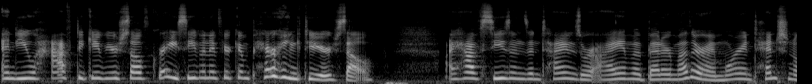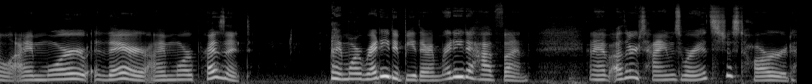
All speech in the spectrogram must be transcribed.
And you have to give yourself grace, even if you're comparing to yourself. I have seasons and times where I am a better mother. I'm more intentional. I'm more there. I'm more present. I'm more ready to be there. I'm ready to have fun. And I have other times where it's just hard.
